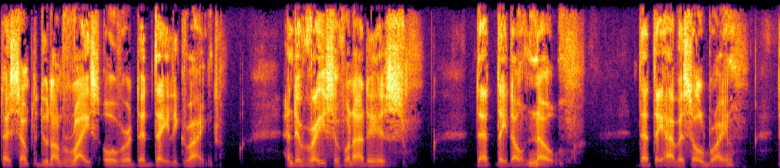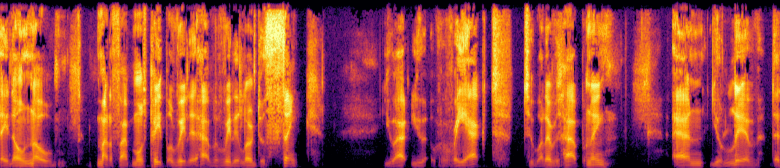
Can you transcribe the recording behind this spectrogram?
they simply do not rise over the daily grind. And the of what that is, that they don't know that they have a soul brain. They don't know. Matter of fact, most people really haven't really learned to think. You you react to whatever's happening, and you live the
